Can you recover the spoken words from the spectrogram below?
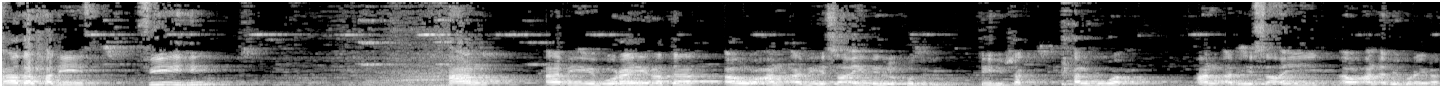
hada alxadiid fiihi can abi hurayrata aw can abi saciidin alkhudri fiihi shak hal huwa can abi saciid aw can abi hurayra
